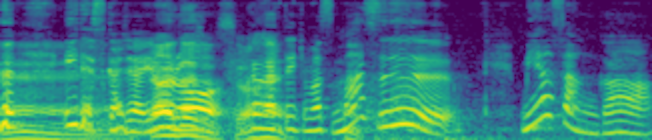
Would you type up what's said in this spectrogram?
らね。いいですか？じゃあいやろいろ伺っていきます、はい。まず皆さんが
